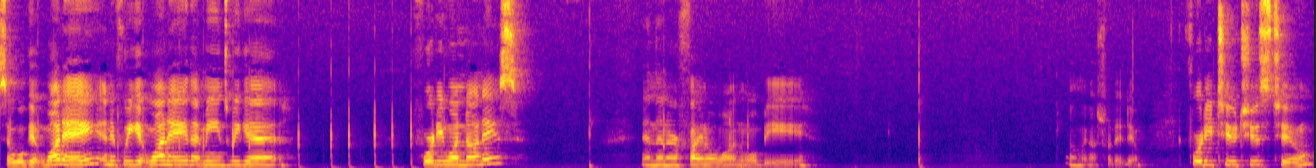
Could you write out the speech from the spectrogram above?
So we'll get 1A, and if we get 1A, that means we get 41 non-A's. And then our final one will be, oh my gosh, what did I do? 42, choose 2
